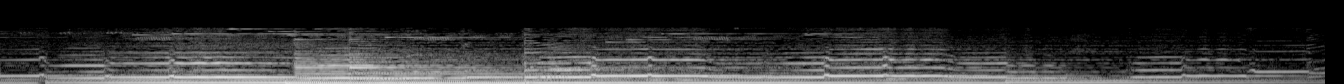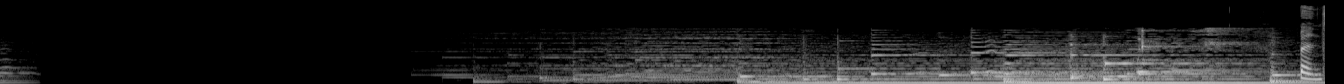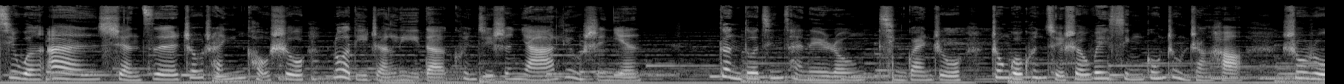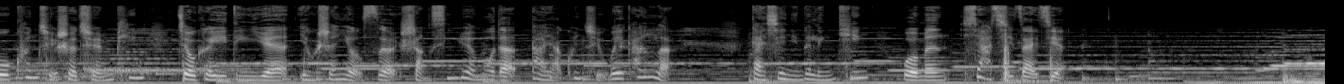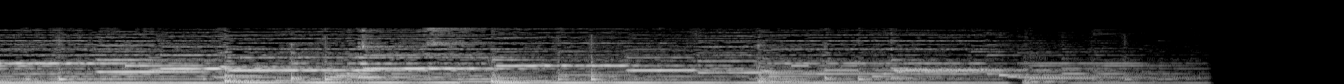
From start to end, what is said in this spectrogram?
本期文案选自周传英口述，落地整理的昆剧生涯六十年。更多精彩内容，请关注中国昆曲社微信公众账号，输入“昆曲社”全拼，就可以订阅有声有色、赏心悦目的大雅昆曲微刊了。感谢您的聆听，我们下期再见。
